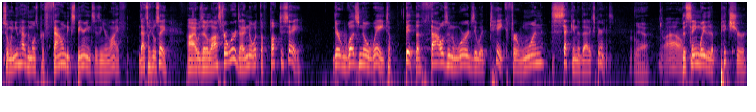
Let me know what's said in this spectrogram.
So when you have the most profound experiences in your life, that's like you'll say, I was at a loss for words. I didn't know what the fuck to say. There was no way to fit the thousand words it would take for one second of that experience. Yeah. Wow. The same way that a picture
